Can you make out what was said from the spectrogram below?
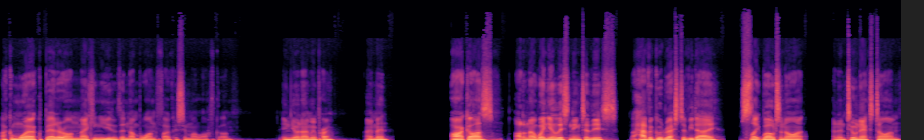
I can work better on making you the number one focus in my life, God. In your name we pray. Amen. All right, guys. I don't know when you're listening to this, but have a good rest of your day. Sleep well tonight. And until next time,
